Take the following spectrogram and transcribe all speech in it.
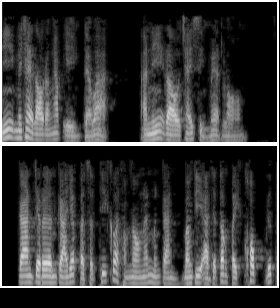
นี้ไม่ใช่เราระงับเอง แต่ว่าอันนี้เราใช้สิ่งแวดล้อม การเจริญกายปัสสติก็ทำนองนั้นเหมือนกัน บางทีอาจจะต้องไปคบหรือไป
